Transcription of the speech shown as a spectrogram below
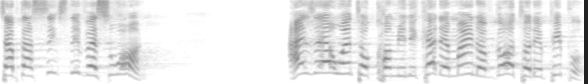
chapter 60, verse 1, Isaiah went to communicate the mind of God to the people.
